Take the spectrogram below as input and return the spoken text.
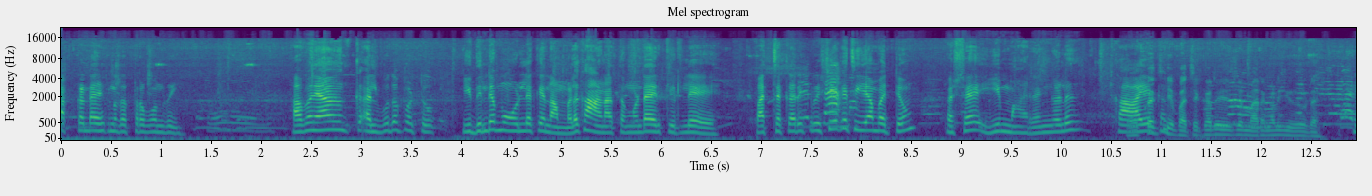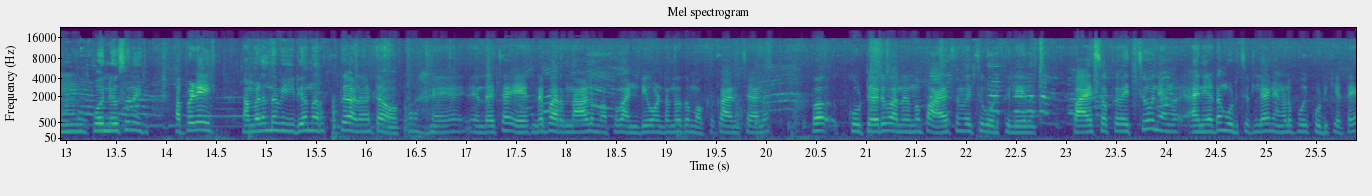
ചക്ക ഉണ്ടായിരിക്കുന്നത് അത്ര പോന്നത്? അപ്പൊ ഞാൻ അത്ഭുതപ്പെട്ടു. ഇതിന്റെ മുകളിലൊക്കെ നമ്മൾ കാണാത്ത കൊണ്ടായിരിക്കില്ലേ പച്ചക്കറി കൃഷിയൊക്കെ ചെയ്യാൻ പറ്റും. പക്ഷെ ഈ മരങ്ങൾ കായ പച്ചക്കറി മരങ്ങൾ ചെയ്തൂടെ? പൊന്നൂസ് അപ്പോഴേ നമ്മളിന്ന് വീഡിയോ നിർത്തുകയാണ് കേട്ടോ. കുറേ എന്താ വെച്ചാൽ ഏട്ടന്റെ പിറന്നാളും അപ്പോൾ വണ്ടി കൊണ്ടുവന്നതും ഒക്കെ കാണിച്ചാണ്. അപ്പോൾ കൂട്ടുകാർ പറഞ്ഞിരുന്നു പായസം വെച്ച് കൊടുത്തില്ലേന്ന്. പായസമൊക്കെ വെച്ചു. ഞങ്ങൾ അനിയേട്ടൻ കുടിച്ചിട്ടില്ല. ഞങ്ങൾ പോയി കുടിക്കട്ടെ.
